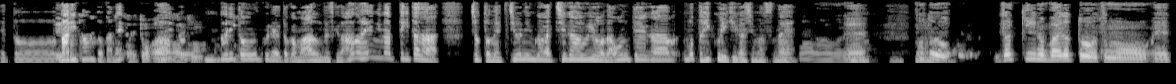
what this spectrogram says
えっとえ、バリトンとかね。割と、ああ、割と。バリトンウクレレとかもあるんですけど、あの辺になってきたら、ちょっとね、チューニングが違うような音程がもっと低い気がしますね。なるほどね。うんそうすると、ザッキーの場合だと、その、えっ、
